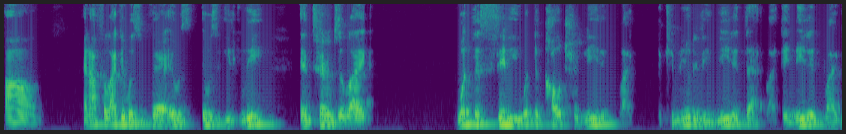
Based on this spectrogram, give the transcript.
Um, and I feel like it was very it was it was elite in terms of like what the city, what the culture needed. Like the community needed that. Like they needed like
